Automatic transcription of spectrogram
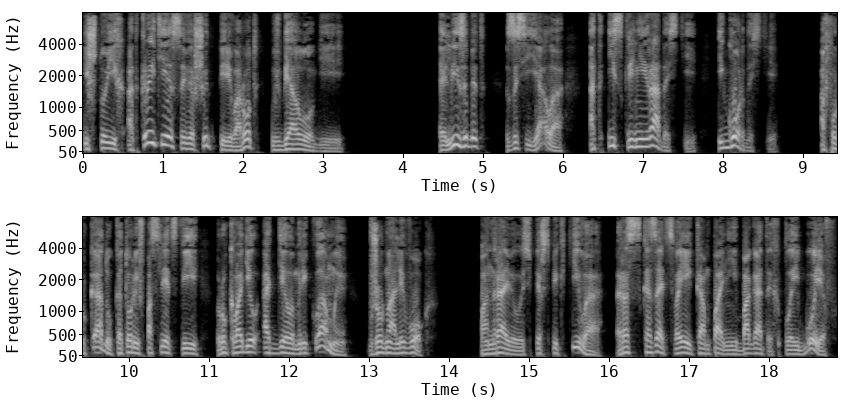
и что их открытие совершит переворот в биологии. Элизабет засияла от искренней радости и гордости, а Фуркаду, который впоследствии руководил отделом рекламы в журнале Vogue, понравилась перспектива рассказать своей компании богатых плейбоев,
